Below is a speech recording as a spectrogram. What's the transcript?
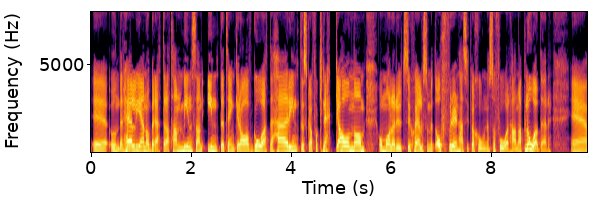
eh, under helgen och berättar att han minsann inte tänker avgå, att det här inte ska få knäcka honom och målar ut sig själv som ett offer i den här situationen så får han applåder. Eh,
